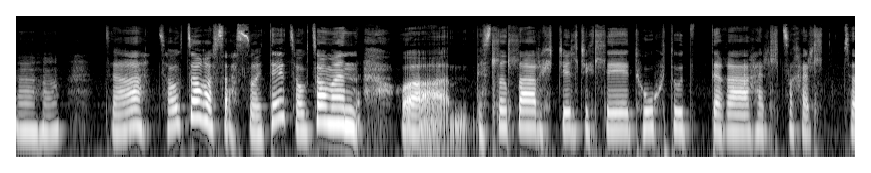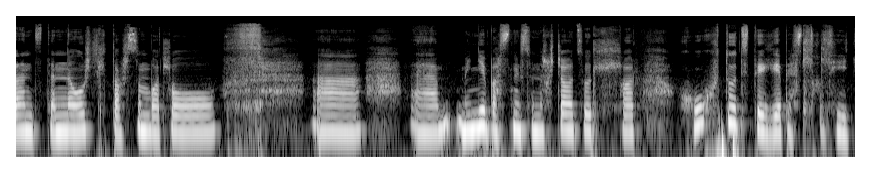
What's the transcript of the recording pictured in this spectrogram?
Аа. За, цогцоогоос асууя те. Цогцоо маань бясалгалаар хичээлж эхлээ, түүхтүүдтэйгээ харилцах харилцаанд тань өөрчлөлт орсон болов уу? Аа, миний бас нэг сонирхож байгаа зүйл болохоор хүүхдүүдтэйгээ бясалгал хийж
